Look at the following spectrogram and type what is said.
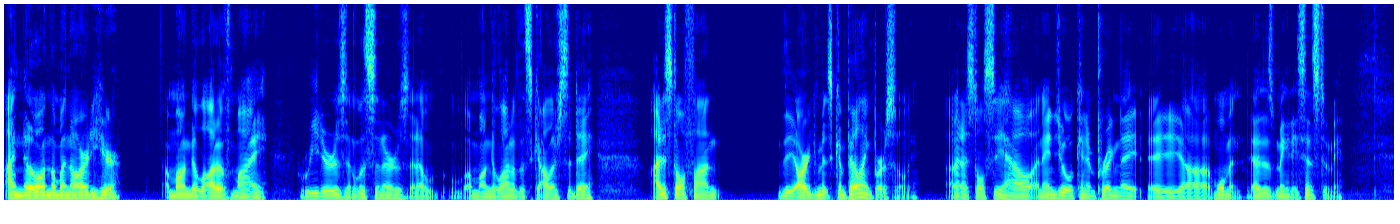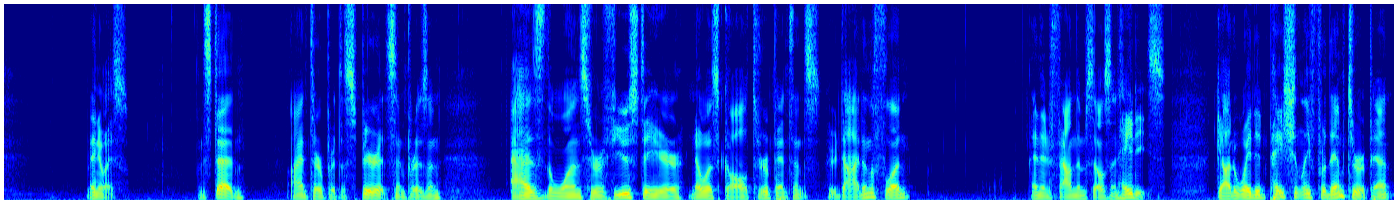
I know I'm the minority here among a lot of my readers and listeners and a, among a lot of the scholars today. I just don't find the arguments compelling personally. I mean, I just don't see how an angel can impregnate a uh, woman. That doesn't make any sense to me. Anyways, instead, I interpret the spirits in prison as the ones who refused to hear Noah's call to repentance, who died in the flood, and then found themselves in Hades. God waited patiently for them to repent,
